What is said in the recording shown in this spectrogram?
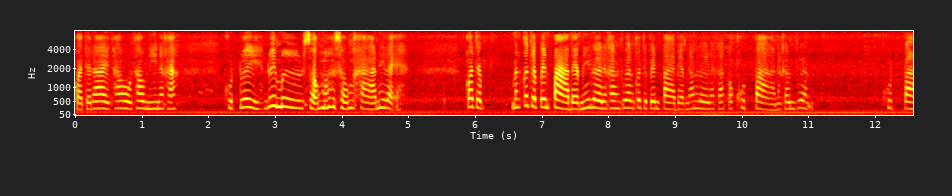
กว่าจะได้เท่าเท่านี้นะคะ ขุดด้วยด้วยมือสองมือสองขานี่แหละ ก็จะมันก็จะเป็นป่าแบบนี้เลยนะคะเพื่อนก็จะเป็นป่าแบบนั้นเลยนะคะ ก็ขุดป่านะคะเพื่อนขุดป่า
